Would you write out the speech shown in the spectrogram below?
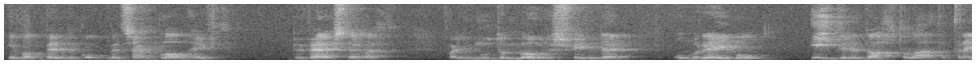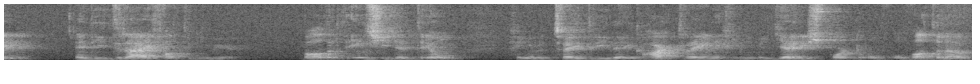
in wat Ben de Kok met zijn plan heeft bewerkstelligd. Van je moet een modus vinden om Raymond iedere dag te laten trainen. En die drive had hij niet meer. We hadden het incidenteel. Gingen we twee, drie weken hard trainen, gingen we met Jerry sporten of, of wat dan ook.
